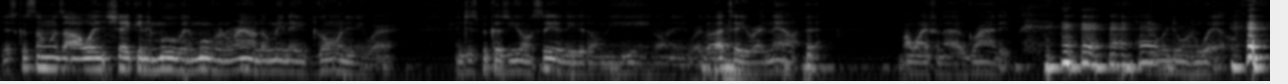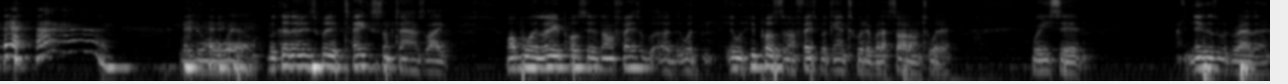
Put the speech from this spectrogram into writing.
Just because someone's always shaking and moving and moving around, don't mean they're going anywhere. And just because you don't see a nigga, don't mean he ain't going anywhere. 'Cause I tell you right now, my wife and I have grinded, and we're doing well. we're doing well because it's what it takes sometimes. Like my boy Larry posted it on Facebook. Uh, with, it was, he posted it on Facebook and Twitter, but I saw it on Twitter where he said niggas would rather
